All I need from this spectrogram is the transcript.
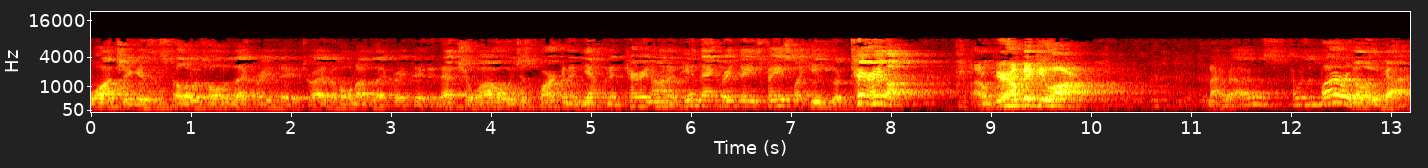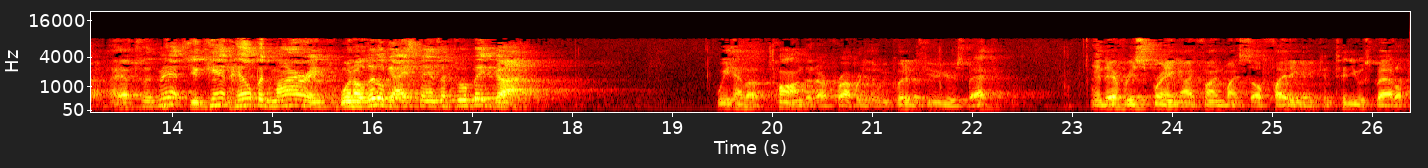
watching as this fellow was holding that Great Dane, trying to hold on to that Great Dane. And that chihuahua was just barking and yapping and carrying on and in that Great Dane's face like he was going to tear him up. I don't care how big you are. And I, I, was, I was admiring the little guy. I have to admit, you can't help admiring when a little guy stands up to a big guy. We have a pond at our property that we put in a few years back. And every spring I find myself fighting a continuous battle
